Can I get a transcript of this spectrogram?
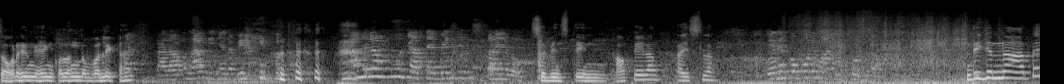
Sorry, ngayon ko lang nabalik ha. Kala ko lang, hindi niya nabibigay. ano lang po siya, 17 styro. 17. Okay lang, ayos lang. Ganun ko po. Hindi dyan na ate.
